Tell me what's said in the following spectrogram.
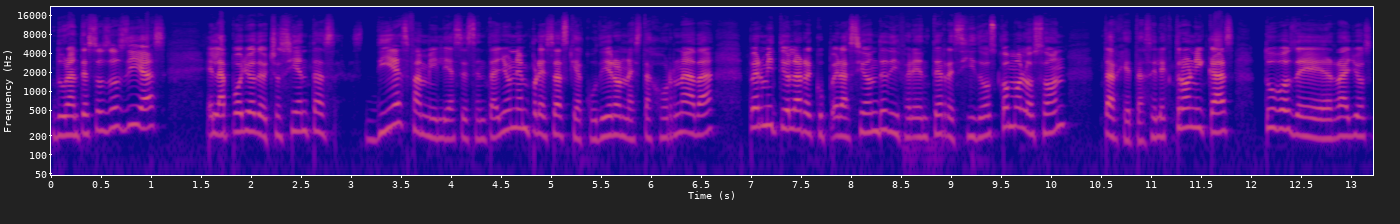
Durante estos dos días, el apoyo de 810 familias, 61 empresas que acudieron a esta jornada, permitió la recuperación de diferentes residuos como lo son tarjetas electrónicas, tubos de rayos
